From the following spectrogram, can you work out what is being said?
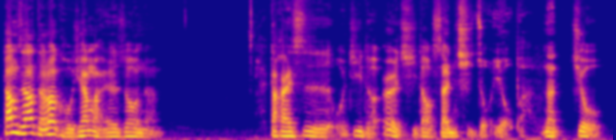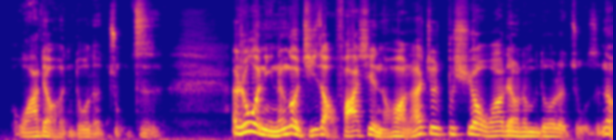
当时她得到口腔癌的时候呢，大概是我记得二期到三期左右吧，那就挖掉很多的组织。那如果你能够及早发现的话，那就不需要挖掉那么多的组织。那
